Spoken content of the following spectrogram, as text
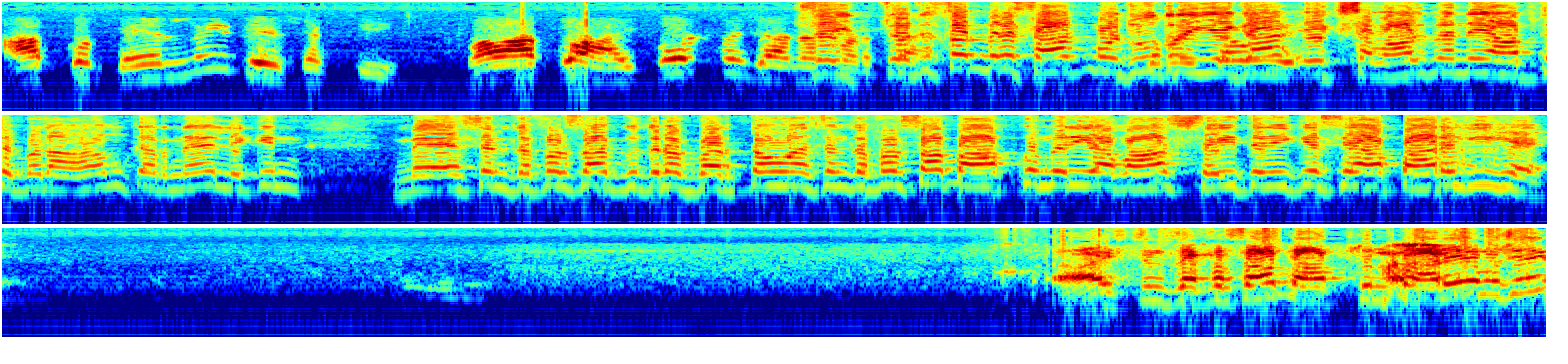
آپ کو بیل نہیں دے سکتی وہ آپ کو ہائی کورٹ میں جانا پڑتا ہے۔ صاحب میرے ساتھ موجود رہیے گا۔ ایک سوال میں نے آپ سے بڑا اہم کرنا ہے لیکن میں ایس ایم ظفر صاحب کی طرف بڑھتا ہوں۔ ایس ایم ظفر صاحب آپ کو میری آواز صحیح طریقے سے آپ آ رہی ہے۔ ایم ظفر صاحب آپ سن پا رہے ہیں مجھے؟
